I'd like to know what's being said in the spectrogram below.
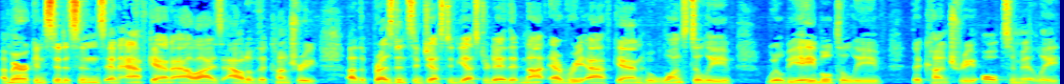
American citizens and Afghan allies out of the country. Uh, the president suggested yesterday yesterday that not every Afghan who wants to leave will be able to leave the country ultimately.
